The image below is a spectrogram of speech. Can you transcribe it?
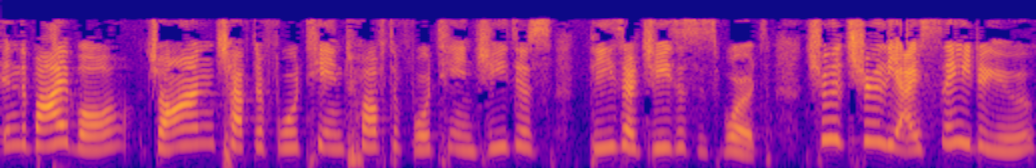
in the Bible, John chapter 14, 12 to 14, Jesus, these are Jesus' words. Truly, truly, I say to you,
